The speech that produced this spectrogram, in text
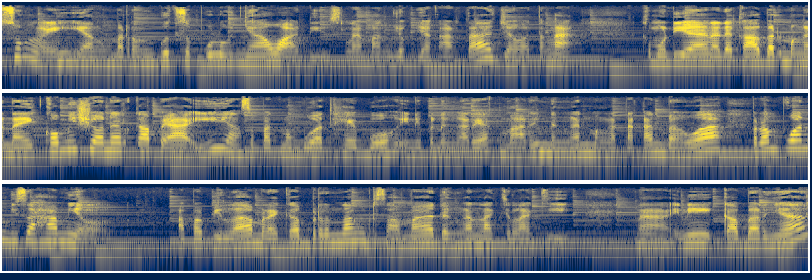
sungai yang merenggut 10 nyawa di Sleman, Yogyakarta, Jawa Tengah. Kemudian ada kabar mengenai komisioner KPAI yang sempat membuat heboh ini pendengar ya kemarin dengan mengatakan bahwa perempuan bisa hamil apabila mereka berenang bersama dengan laki-laki. Nah ini kabarnya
